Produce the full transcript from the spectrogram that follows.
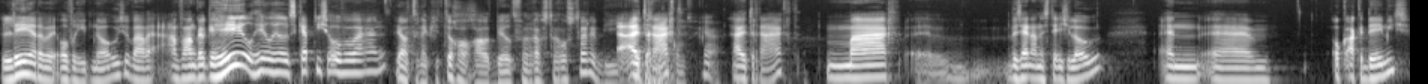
leerden we over hypnose, waar we aanvankelijk heel, heel, heel sceptisch over waren. Ja, dan heb je toch al gauw het beeld van Rasta Rostelli. Die Uiteraard. Komt. Ja. Uiteraard. Maar eh, we zijn anesthesiologen en ehm, ook academisch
